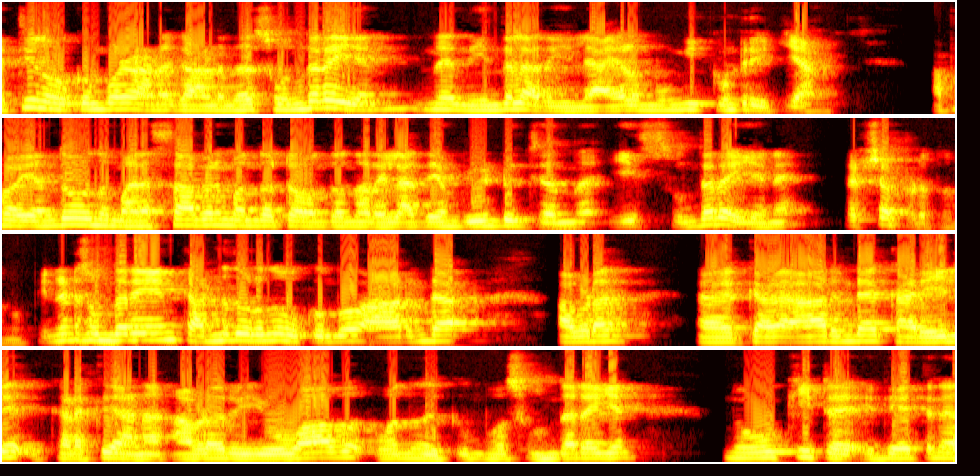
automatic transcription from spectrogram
എത്തി നോക്കുമ്പോഴാണ് കാണുന്നത് സുന്ദരയ്യന് നീന്തൽ അറിയില്ല. അയാൾ മുങ്ങിക്കൊണ്ടിരിക്കുകയാണ്. അപ്പൊ എന്തോ ഒന്ന് മനസ്താപനം വന്നിട്ടോ എന്തോന്ന് അറിയില്ല. അദ്ദേഹം വീണ്ടും ചെന്ന് ഈ സുന്ദരയ്യനെ രക്ഷപ്പെടുത്തുന്നു. പിന്നീട് സുന്ദരയ്യൻ കണ്ണു തുറന്നു നോക്കുമ്പോൾ ആറിന്റെ അവിടെ ആറിന്റെ കരയിൽ കിടക്കുകയാണ്. അവിടെ ഒരു യുവാവ് വന്ന് നിൽക്കുമ്പോൾ സുന്ദരയ്യൻ നോക്കിയിട്ട് ഇദ്ദേഹത്തിനെ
